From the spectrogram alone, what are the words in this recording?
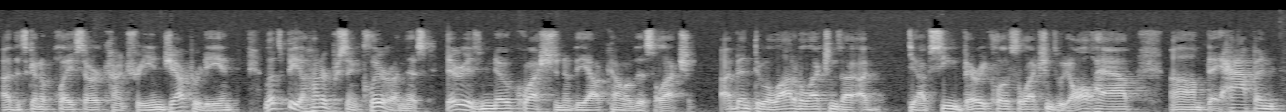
uh, that's going to place our country in jeopardy? And let's be 100% clear on this. There is no question of the outcome of this election. I've been through a lot of elections. I, I I've seen very close elections. We all have. Um, they happen.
